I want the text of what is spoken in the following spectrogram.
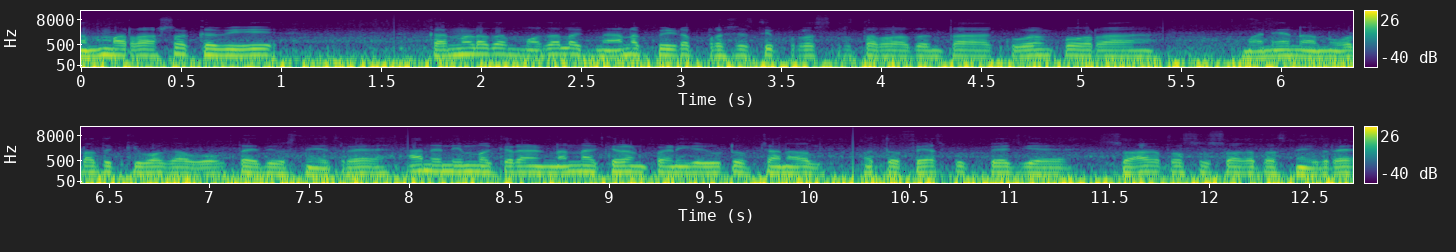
ನಮ್ಮ ರಾಷ್ಟ್ರಕವಿ ಕನ್ನಡದ ಮೊದಲ ಜ್ಞಾನಪೀಠ ಪ್ರಶಸ್ತಿ ಪುರಸ್ಕೃತರಾದಂಥ ಕುವೆಂಪು ಅವರ ಮನೆಯನ್ನು ನೋಡೋದಕ್ಕೆ ಇವಾಗ ಹೋಗ್ತಾ ಇದ್ದೀವಿ ಸ್ನೇಹಿತರೆ. ನಾನು ನಿಮ್ಮ ಕಿರಣ್, ನನ್ನ ಕಿರಣ್ ಪಣಿಗೆ ಯೂಟ್ಯೂಬ್ ಚಾನಲ್ ಮತ್ತು ಫೇಸ್ಬುಕ್ ಪೇಜ್ಗೆ ಸ್ವಾಗತ, ಸುಸ್ವಾಗತ ಸ್ನೇಹಿತರೆ.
